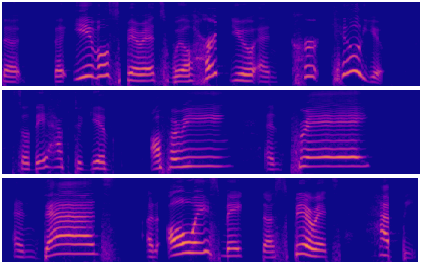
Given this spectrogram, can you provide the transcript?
the the evil spirits will hurt you and cur- kill you. So they have to give offering and pray and dance and always make the spirits happy.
